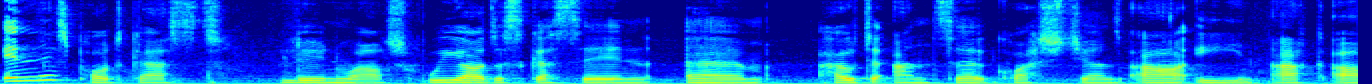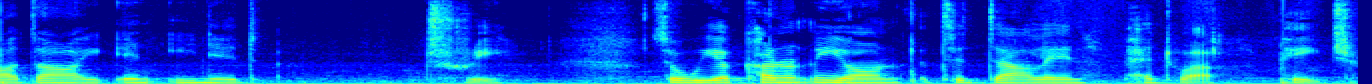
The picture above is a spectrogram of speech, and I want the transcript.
In this podcast, Learn Welsh, we are discussing um, how to answer questions R1 ac R2 in Enid 3. So we are currently on to Dalin Pedwar, page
